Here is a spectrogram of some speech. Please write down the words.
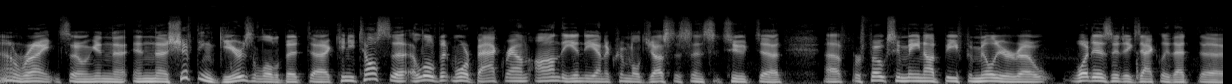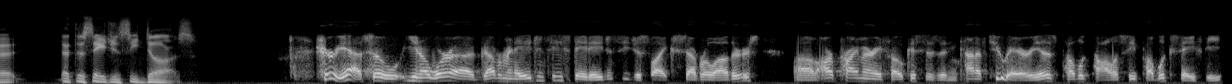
All right. So, in uh, in uh, shifting gears a little bit, uh, can you tell us a, uh, a, little bit more background on the Indiana Criminal Justice Institute uh, uh, for folks who may not be familiar? what is it exactly that that this agency does? Sure. Yeah. So, you know, we're a government agency, state agency, just like several others. Uh, our primary focus is in kind of two areas, public policy, public safety,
